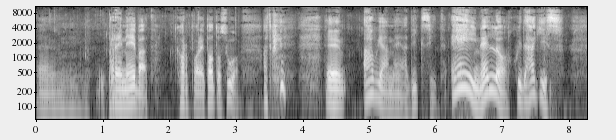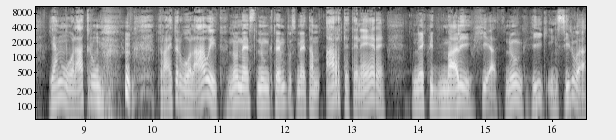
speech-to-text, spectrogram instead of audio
ehm, um, premebat corpore toto suo. Atque eh, avia mea dixit ei nello quid agis? iam volatrum praeter volavit, non est nunc tempus metam arte tenere, nequid mali fiat nunc hic in silva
